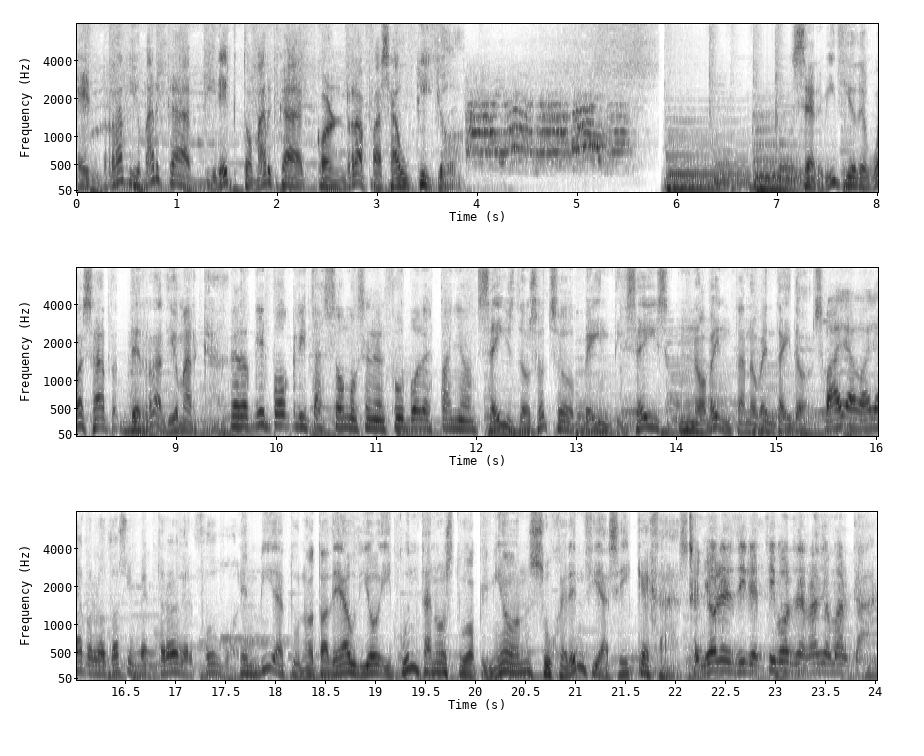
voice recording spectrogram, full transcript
En Radio Marca, directo Marca con Rafa Sauquillo. Servicio de WhatsApp de Radio Marca. Pero qué hipócritas somos en el fútbol español. 628 26 90 92. Vaya, vaya con los dos inventores del fútbol. Envía tu nota de audio y cuéntanos tu opinión, sugerencias y quejas. Señores directivos de Radio Marca,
